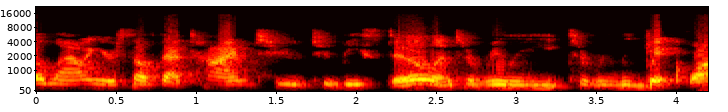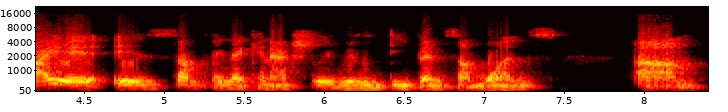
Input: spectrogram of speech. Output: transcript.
allowing yourself that time to to be still and to really to really get quiet is something that can actually really deepen someone's um,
